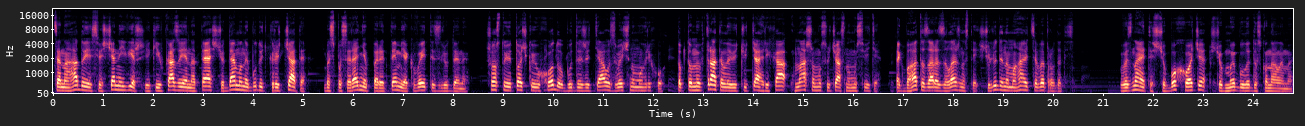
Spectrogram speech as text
Це нагадує священний вірш, який вказує на те, що демони будуть кричати безпосередньо перед тим, як вийти з людини. Шостою точкою входу буде життя у звичному гріху. Тобто ми втратили відчуття гріха у нашому сучасному світі. Так багато зараз залежностей, що люди намагаються виправдатись. Ви знаєте, що Бог хоче, щоб ми були досконалими,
